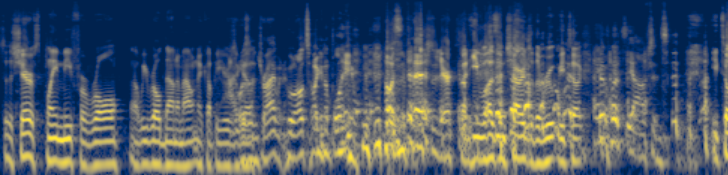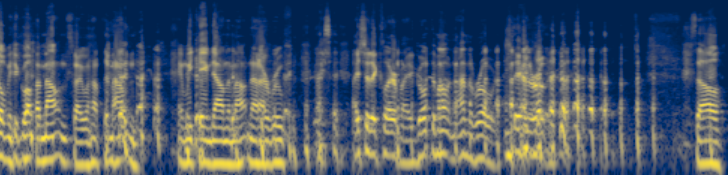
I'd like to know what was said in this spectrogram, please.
So the sheriff's blamed me for roll. Uh, we rolled down a mountain a couple years I ago, I wasn't driving. Who else am I going to blame? I was the passenger. but he was in charge of the route we took. What's the options? He told me to go up a mountain, so I went up the mountain, and we came down the mountain on our roof. I, said, I should have clarified. Go up the mountain on the road. Stay on the road. so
